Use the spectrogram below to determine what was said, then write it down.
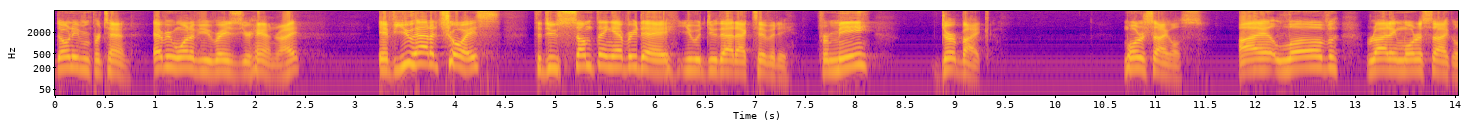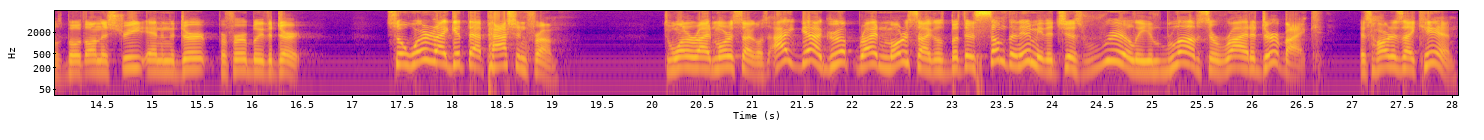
don't even pretend. Every one of you raises your hand, right? If you had a choice to do something every day, you would do that activity. For me, dirt bike. Motorcycles. I love riding motorcycles, both on the street and in the dirt, preferably the dirt. So where did I get that passion from? To want to ride motorcycles. I yeah, I grew up riding motorcycles, but there's something in me that just really loves to ride a dirt bike as hard as I can.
